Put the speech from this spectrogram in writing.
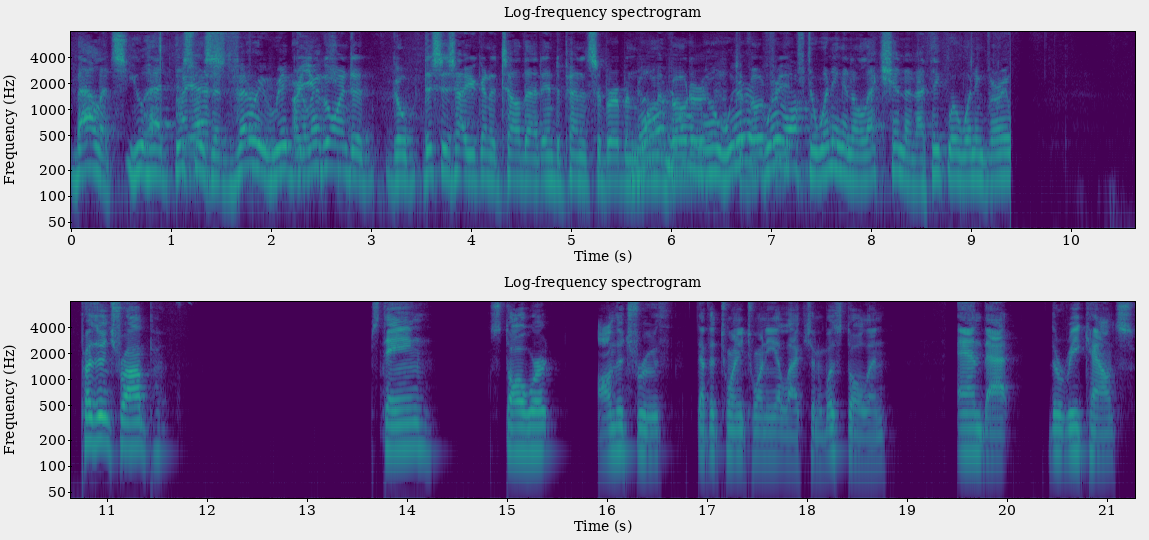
ballots. You had this I was asked, a very rigged. Are you election. going to go? This is how you're going to tell that independent suburban No, woman no, voter no. to We're, vote for we're you? off to winning an election, and I think we're winning very. President Trump staying stalwart on the truth, that the 2020 election was stolen and that the recounts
